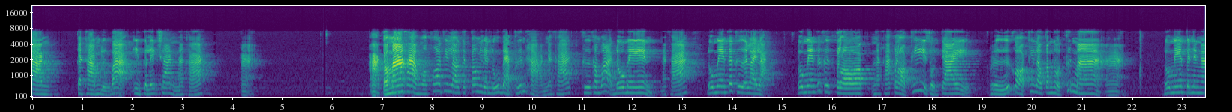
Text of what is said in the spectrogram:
การกระทำหรือว่า interaction นะคะอ่า อ่าต่อมาค่ะ หัวข้อที่เราจะต้องเรียนรู้แบบพื้นฐานนะคะ คือคำว่าโดเมนนะคะ โดเมนก็คืออะไรล่ะ โดเมนก็คือกรอบนะคะ กรอบที่สนใจ หรือกรอบที่เรากำหนดขึ้นมาอ่าโดเมนเป็นยังไง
